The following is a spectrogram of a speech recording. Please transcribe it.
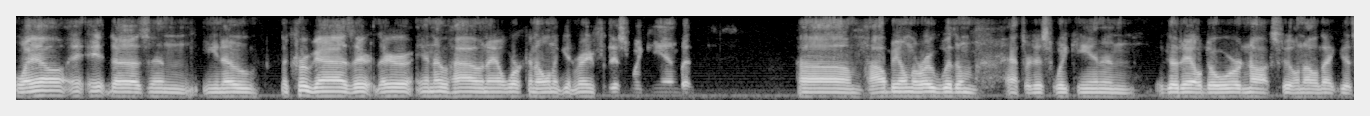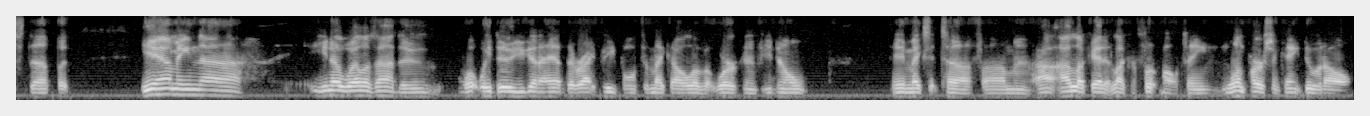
Well, it, it, does, and you know, the crew guys they're they're in Ohio now working on it, getting ready for this weekend. But um, I'll be on the road with them after this weekend, and go to Eldora, Knoxville, and all that good stuff. But yeah, I mean, uh, you know well as I do, what we do, you got to have the right people to make all of it work. And if you don't, it makes it tough. Um, I, I, look at it like a football team. One person can't do it all.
